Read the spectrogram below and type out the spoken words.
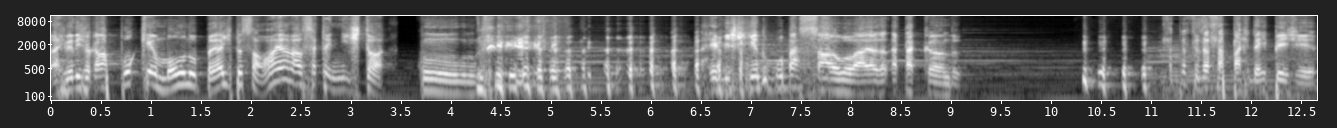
às vezes, jogava Pokémon no prédio, o pessoal, olha lá o satanista, ó, com a revistinha do Bulbasauro lá atacando. Só pra fazer essa parte do RPG.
